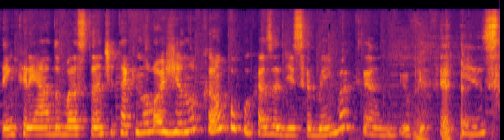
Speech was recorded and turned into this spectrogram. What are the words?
tem criado bastante tecnologia no campo por causa disso. É bem bacana. Eu fico feliz.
